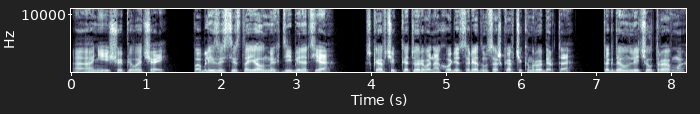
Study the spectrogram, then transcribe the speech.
а Аня еще пила чай. Поблизости стоял Мехди Бенатья, шкафчик которого находится рядом со шкафчиком Роберта. Тогда он лечил травму.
